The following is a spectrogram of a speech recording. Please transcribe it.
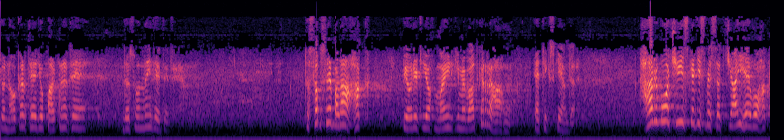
جو نوکر تھے، جو پارٹنر تھے دسون نہیں دیتے تھے۔ تو سب سے بڑا حق پیورٹی آف مائنڈ کی میں بات کر رہا ہوں ایتھکس کے اندر۔ ہر وہ چیز کے جس میں سچائی ہے وہ حق۔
